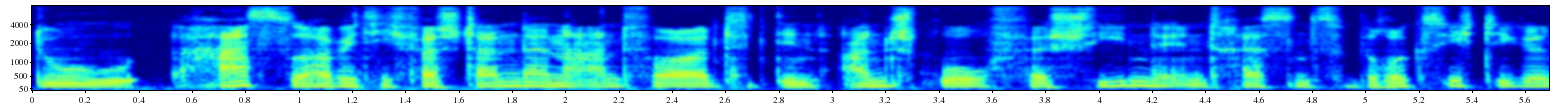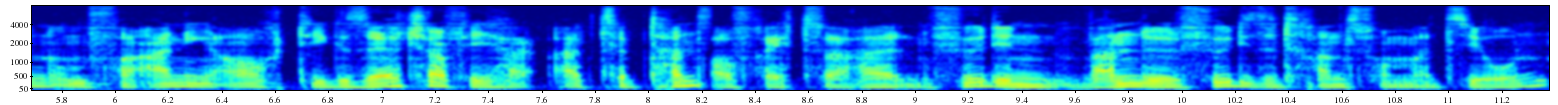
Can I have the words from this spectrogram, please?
Du hast, so habe ich dich verstanden, deine Antwort, den Anspruch, verschiedene Interessen zu berücksichtigen, um vor allen Dingen auch die gesellschaftliche Akzeptanz aufrechtzuerhalten für den Wandel, für diese Transformation.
